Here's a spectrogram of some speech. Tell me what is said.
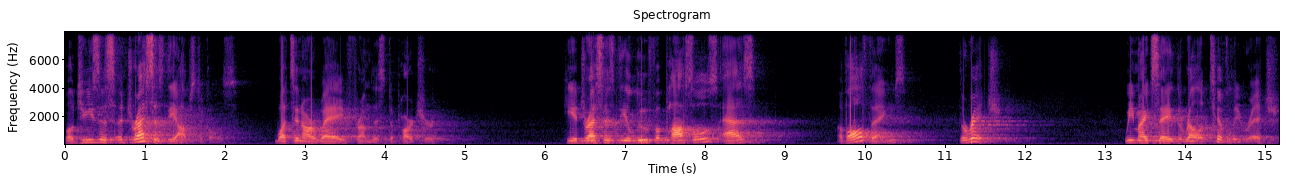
Well, Jesus addresses the obstacles. What's in our way from this departure? He addresses the aloof apostles as, of all things, the rich. We might say the relatively rich,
